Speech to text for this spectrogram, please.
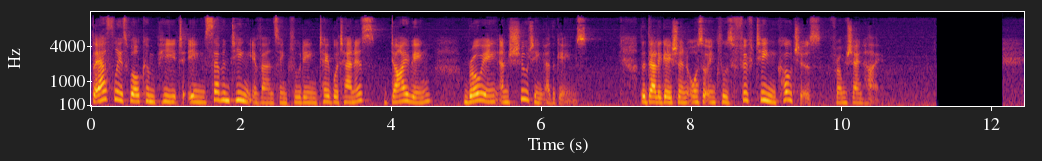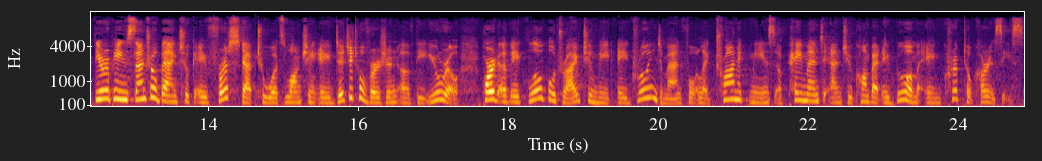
The athletes will compete in 17 events including table tennis, diving, rowing and shooting at the Games. The delegation also includes 15 coaches from Shanghai. The European Central Bank took a first step towards launching a digital version of the euro, part of a global drive to meet a growing demand for electronic means of payment and to combat a boom in cryptocurrencies.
